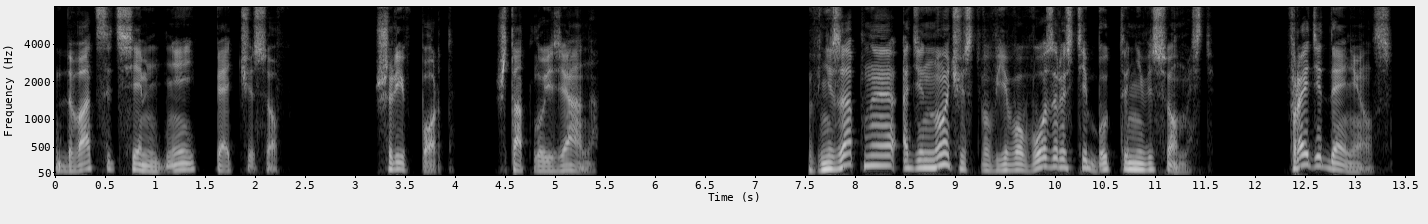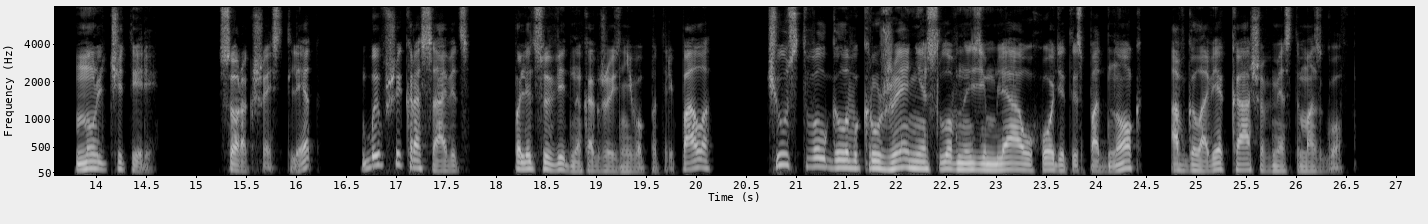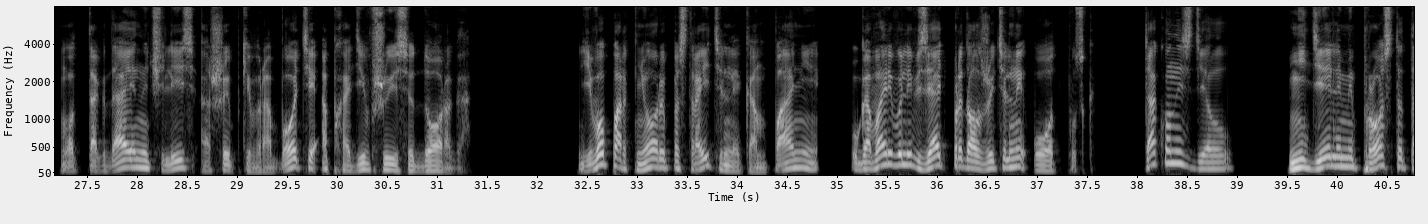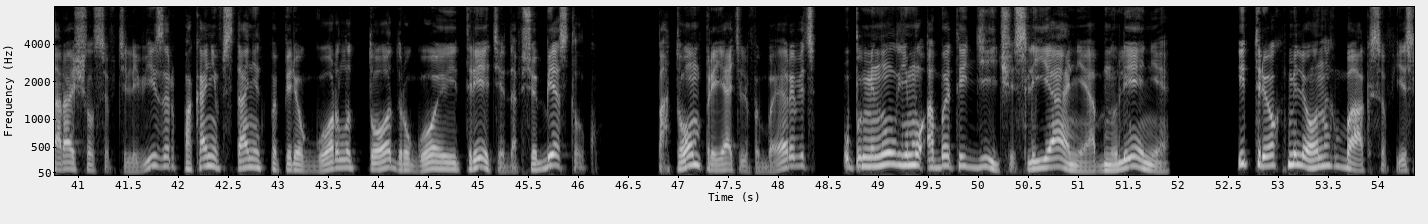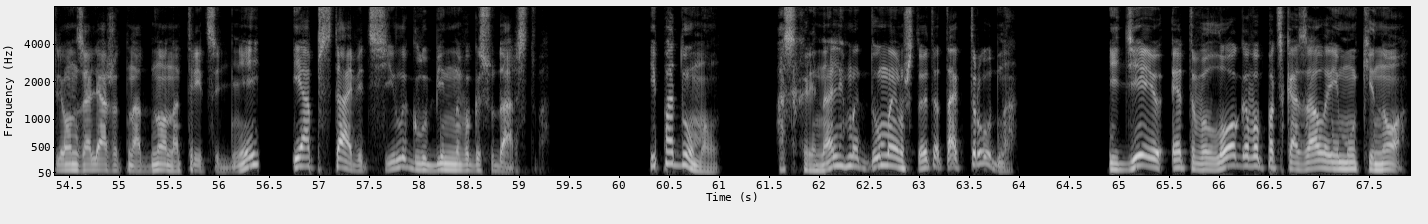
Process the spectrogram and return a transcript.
27 дней 5 часов. Шрифпорт, штат Луизиана. Внезапное одиночество в его возрасте будто невесомость. Фредди Дэниелс, 04, 46 лет, бывший красавец, по лицу видно, как жизнь его потрепала, чувствовал головокружение, словно земля уходит из-под ног, а в голове каша вместо мозгов. Вот тогда и начались ошибки в работе, обходившиеся дорого. Его партнеры по строительной компании уговаривали взять продолжительный отпуск. Так он и сделал. Неделями просто таращился в телевизор, пока не встанет поперек горла то, другое и третье, да все без толку. Потом приятель ФБРовец упомянул ему об этой дичи, слиянии, обнулении и трех миллионах баксов, если он заляжет на дно на 30 дней и обставит силы глубинного государства. И подумал, а с хрена ли мы думаем, что это так трудно? Идею этого логова подсказало ему кино.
